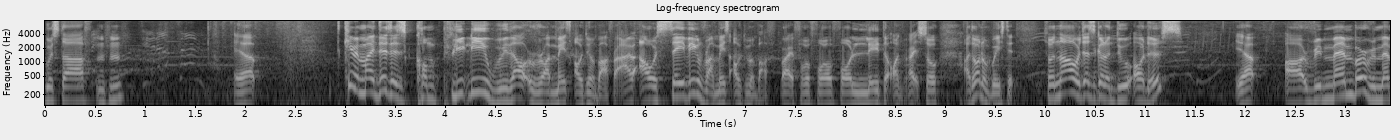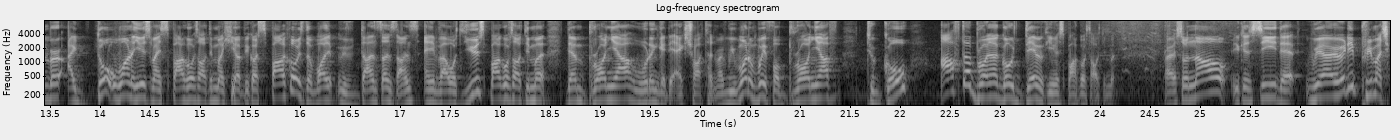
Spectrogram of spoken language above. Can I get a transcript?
good stuff. Mm-hmm. Yep. Keep in mind, this is completely without Ruan Mei's ultimate buff. Right? I, I was saving Ruan Mei's ultimate buff, right, for, for, for later on, right? So I don't want to waste it. So now we're just gonna do all this. Yep. Uh, remember, remember, I don't want to use my Sparkle's ultimate here because Sparkle is the one with Dance Dance Dance. And if I were to use Sparkle's ultimate, then Bronya wouldn't get the extra turn, right? We want to wait for Bronya to go. After Bronya go, then we can use Sparkle's ultimate. Right, so now you can see that we already pretty much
